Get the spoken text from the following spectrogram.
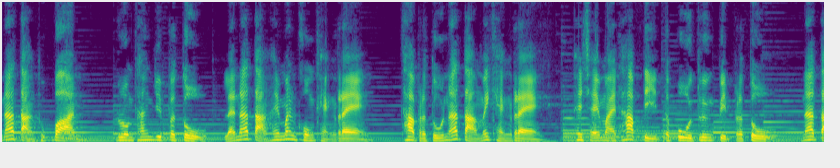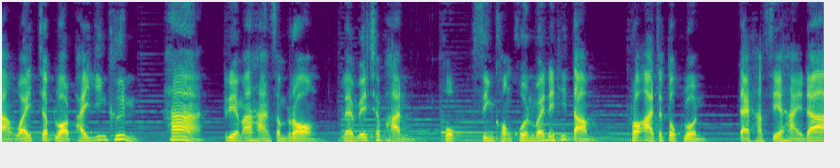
หน้าต่างทุกบาน รวมทั้งยึดประตูและหน้าต่างให้มั่นคงแข็งแรง ถ้าประตูหน้าต่างไม่แข็งแรง ให้ใช้ไม้ทาบตีตะปูตรึงปิดประตู หน้าต่างไว้จะปลอดภัยยิ่งขึ้น 5. เตรียมอาหารสำรอง และเวชภัณฑ์ 6. สิ่งของควรไว้ในที่ต่ำเพราะอาจจะตกหล่นแตกหักเสียหายได้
